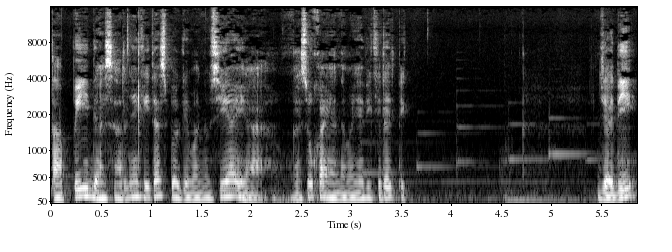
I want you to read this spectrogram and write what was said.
tapi dasarnya kita sebagai manusia ya nggak suka yang namanya dikritik. Jadi,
